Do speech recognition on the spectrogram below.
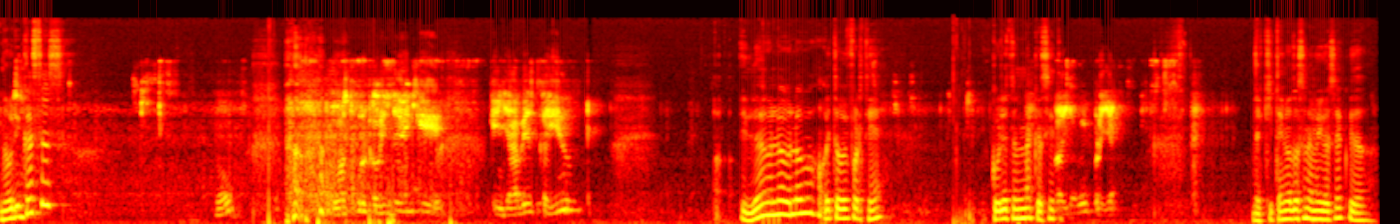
¿No brincaste? ¿No? Nomás porque ahorita vi que, que ya habías caído. Y luego, luego, luego. Ahorita voy por ti, ¿eh? Cúbrete en una casita. No, ya voy por allá. Aquí tengo dos enemigos, eh. Cuidado.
